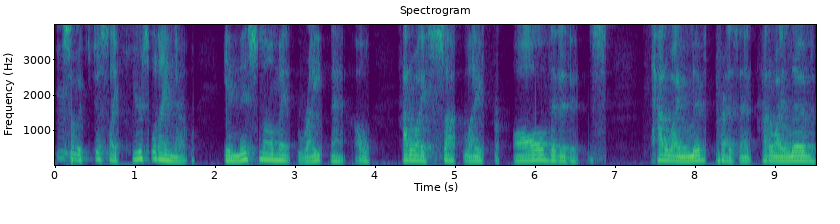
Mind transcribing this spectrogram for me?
Mm-hmm. So it's just like, here's what I know. In this moment right now, how do I suck life for all that it is? How do I live present? How do I live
